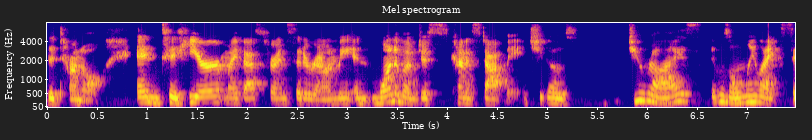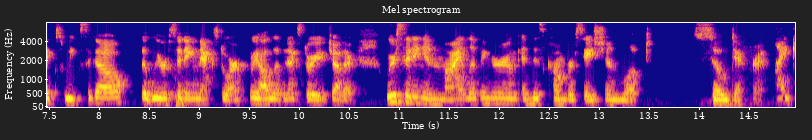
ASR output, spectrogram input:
the tunnel. And to hear my best friend sit around me and one of them just kind of stopped me and she goes do you realize it was only like six weeks ago that we were sitting next door? We all live next door to each other. We were sitting in my living room and this conversation looked so different. Like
